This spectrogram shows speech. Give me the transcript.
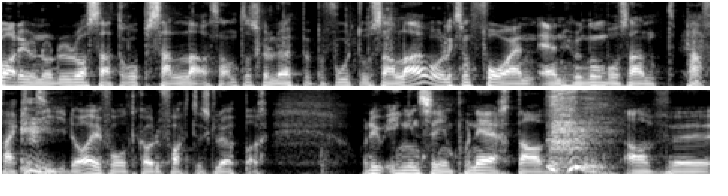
var det jo når du da setter opp celler sant, og skal løpe på fotoceller og liksom få en, en 100% perfekt tid da, i forhold til hva du faktisk løper. Og det er jo ingen som er imponert av, av eh,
